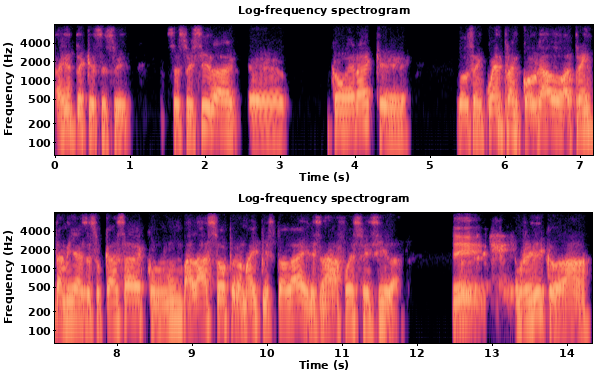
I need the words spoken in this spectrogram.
hay gente que se, se suicida, eh, ¿cómo era? Que los encuentran colgado a 30 millas de su casa con un balazo, pero no hay pistola y dicen, ah, fue suicida. Sí, Ridículo, ah.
